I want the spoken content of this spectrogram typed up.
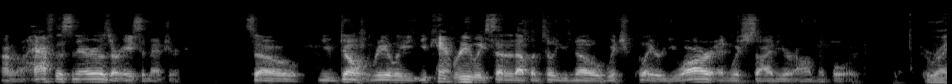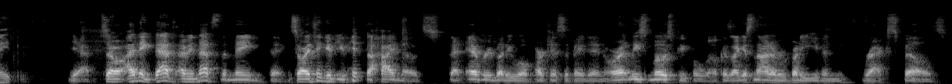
I don't know half the scenarios are asymmetric. So you don't really, you can't really set it up until you know which player you are and which side you're on the board. Right. Yeah. So I think that's, I mean, that's the main thing. So I think if you hit the high notes that everybody will participate in, or at least most people will, because I guess not everybody even racks spells.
